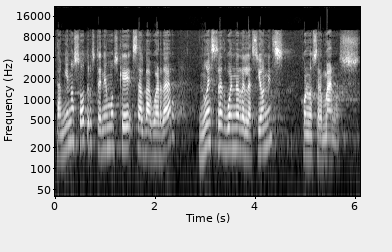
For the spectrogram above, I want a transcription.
También nosotros tenemos que salvaguardar nuestras buenas relaciones con los hermanos.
